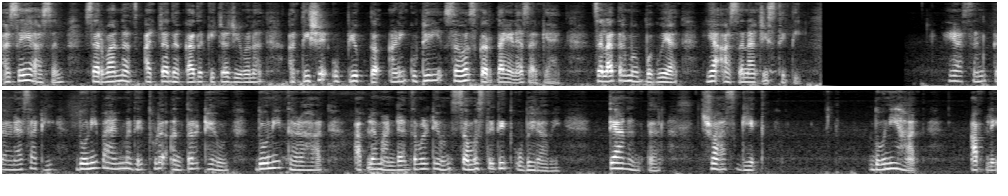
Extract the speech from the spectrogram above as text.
असे हे आसन सर्वांनाच आजच्या धकाधकीच्या जीवनात अतिशय उपयुक्त आणि कुठेही सहज करता येण्यासारखे आहेत. चला तर मग बघूयात या आसनाची स्थिती. हे आसन करण्यासाठी दोन्ही पायांमध्ये थोडं अंतर ठेवून दोन्ही तळहात आपल्या मांड्यांजवळ ठेवून समस्थितीत उभे राहावे. त्यानंतर श्वास घेत. दोन्ही हात आपले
